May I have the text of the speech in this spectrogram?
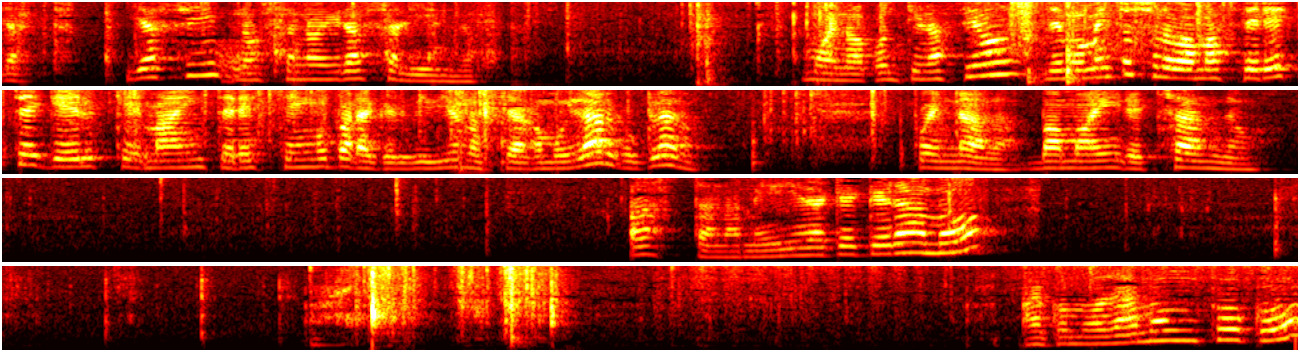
Ya está. Y así no se nos irá saliendo. Bueno, a continuación, de momento solo vamos a hacer este, que es el que más interés tengo para que el vídeo no se haga muy largo, claro. Pues nada, vamos a ir echando hasta la medida que queramos. Acomodamos un poco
